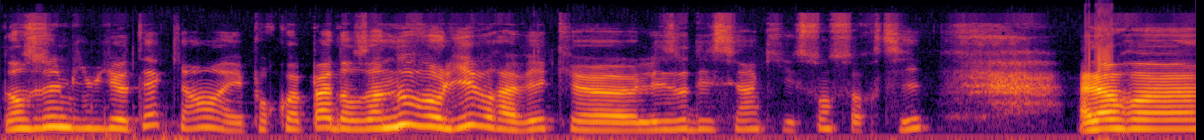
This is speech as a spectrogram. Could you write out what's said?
dans une bibliothèque hein, et pourquoi pas dans un nouveau livre avec euh, les Odysséens qui sont sortis. Alors, euh,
